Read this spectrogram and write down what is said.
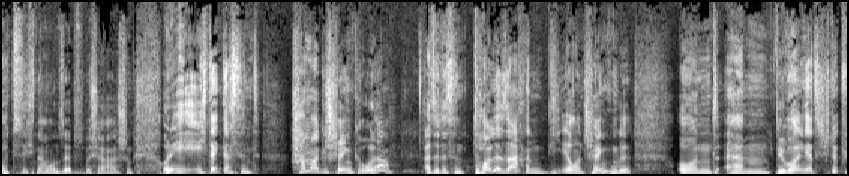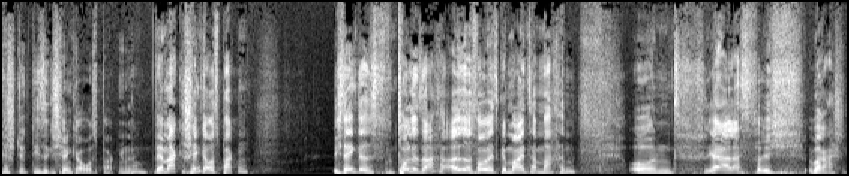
Rücksichtnahme und Selbstbeherrschung. Und ich, ich denke, das sind Hammergeschenke, oder? Also das sind tolle Sachen, die er uns schenken will. Und ähm, wir wollen jetzt Stück für Stück diese Geschenke auspacken. Ne? Wer mag Geschenke auspacken? Ich denke, das ist eine tolle Sache. Also das wollen wir jetzt gemeinsam machen. Und ja, lasst euch überraschen.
